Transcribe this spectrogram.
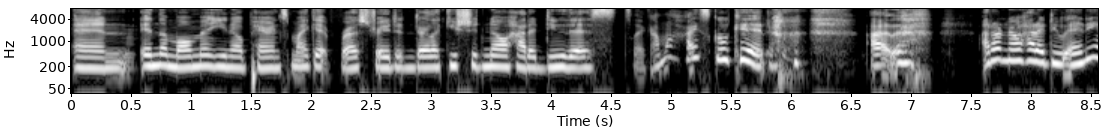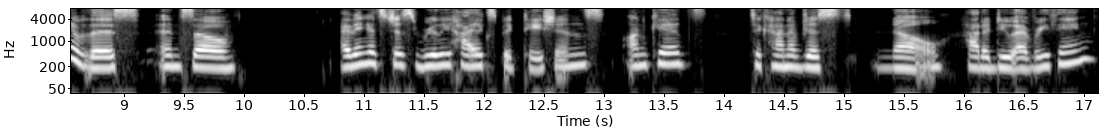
And mm-hmm. in the moment, you know, parents might get frustrated and they're like, "You should know how to do this." It's like, "I'm a high school kid. I I don't know how to do any of this." And so I think it's just really high expectations on kids to kind of just know how to do everything.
